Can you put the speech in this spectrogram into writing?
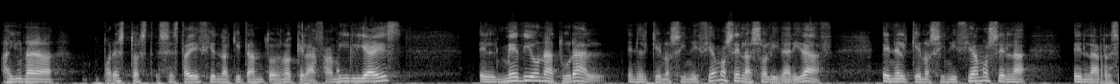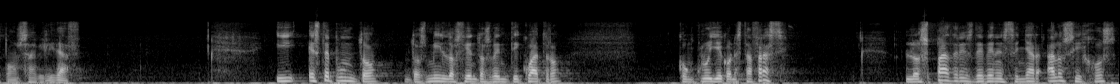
Hay una, por esto se está diciendo aquí tanto, ¿no? que la familia es el medio natural en el que nos iniciamos en la solidaridad, en el que nos iniciamos en la, en la responsabilidad. Y este punto, 2224, concluye con esta frase. Los padres deben enseñar a los hijos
